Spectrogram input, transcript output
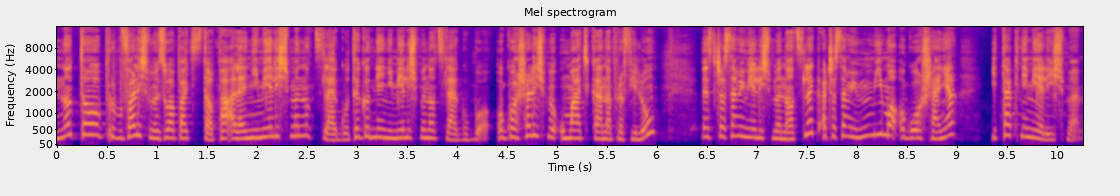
no to próbowaliśmy złapać stopa, ale nie mieliśmy noclegu. Tego dnia nie mieliśmy noclegu, bo ogłaszaliśmy u Maćka na profilu, więc czasami mieliśmy nocleg, a czasami mimo ogłoszenia i tak nie mieliśmy.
